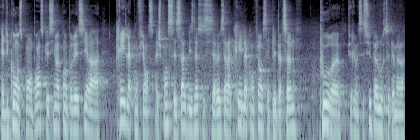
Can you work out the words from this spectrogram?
Et du coup, on, pense que si maintenant on peut réussir à créer de la confiance, et je pense que c'est ça le business aussi, c'est réussir à créer de la confiance avec les personnes pour. purée, mais c'est super lourd cette caméra.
